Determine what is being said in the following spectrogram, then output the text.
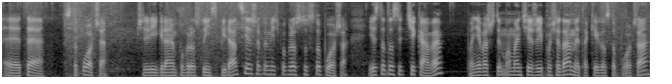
e, te stopwatche, czyli grają po prostu inspirację, żeby mieć po prostu stopwatcha. Jest to dosyć ciekawe, ponieważ w tym momencie, jeżeli posiadamy takiego stopwatcha,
